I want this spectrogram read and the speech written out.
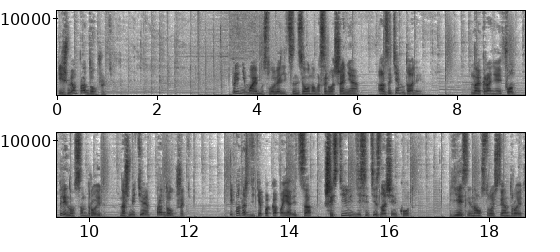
и жмем продолжить. Принимаем условия лицензионного соглашения, а затем далее. На экране iPhone перенос Android нажмите продолжить и подождите пока появится 6 или 10 значный код. Если на устройстве Android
